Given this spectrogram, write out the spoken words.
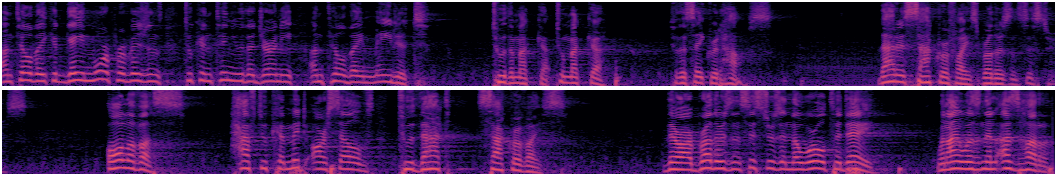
until they could gain more provisions to continue the journey until they made it to the Mecca, to Mecca, to the sacred house. That is sacrifice, brothers and sisters. All of us have to commit ourselves to that sacrifice. There are brothers and sisters in the world today. when I was in Al Azhar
